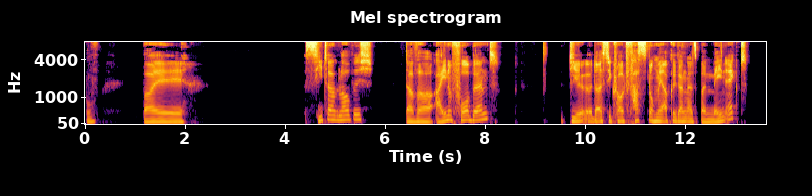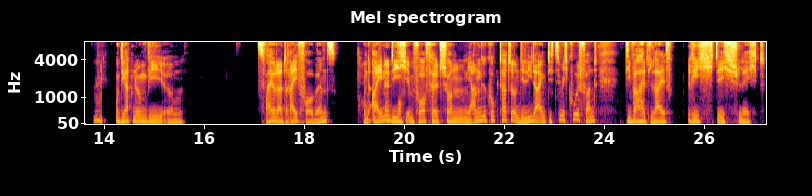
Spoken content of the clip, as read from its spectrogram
wo, bei. Sita, glaube ich. Da war eine Vorband. Die, äh, da ist die Crowd fast noch mehr abgegangen als beim Main Act. Hm. Und die hatten irgendwie ähm, zwei oder drei Vorbands. Und eine, die ich im Vorfeld schon mir angeguckt hatte und die Lieder eigentlich ziemlich cool fand, die war halt live richtig schlecht.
